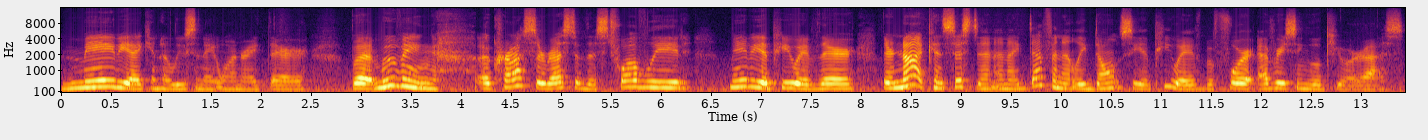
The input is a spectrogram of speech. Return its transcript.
maybe I can hallucinate one right there. But moving across the rest of this 12 lead, maybe a P wave there. They're not consistent, and I definitely don't see a P wave before every single QRS.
